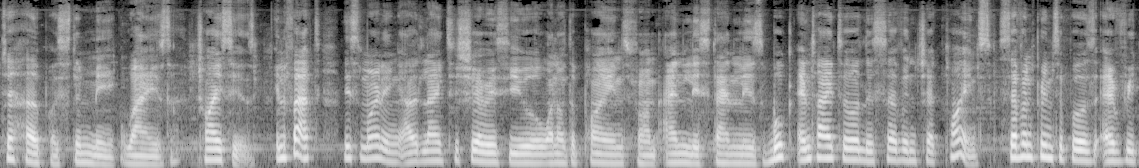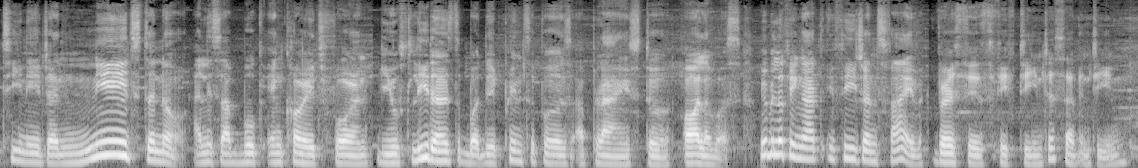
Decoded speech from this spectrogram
to help us to make wise choices. In fact, this morning I would like to share with you one of the points from Andy Stanley's book entitled The Seven Checkpoints Seven Principles Every Teenager Needs to Know. And it's a book encouraged for youth leaders, but the principles applies to all of us. We'll be looking at Ephesians 5, verses 15 to 17.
